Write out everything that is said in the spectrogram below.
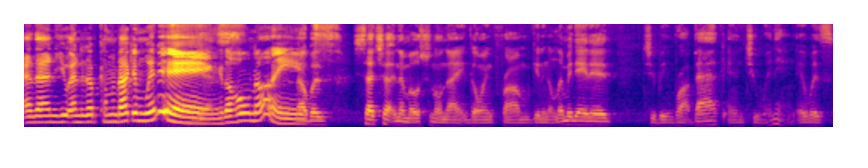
and then you ended up coming back and winning Yes. the whole night. That was such a- an emotional night, going from getting eliminated to being brought back and to winning. It was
